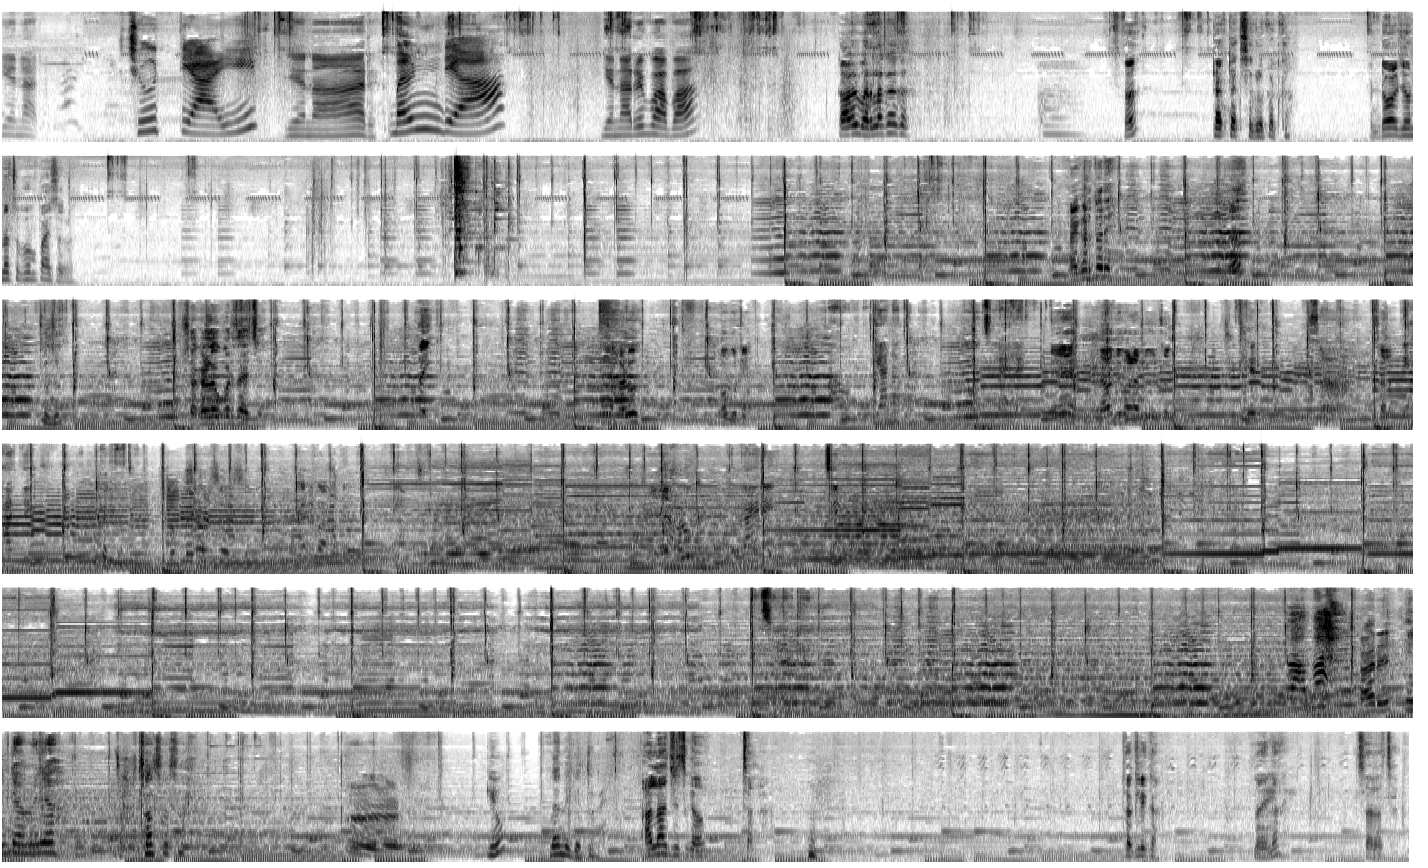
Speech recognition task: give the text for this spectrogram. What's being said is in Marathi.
येणार. छुट्याई येणार. बंड्या. येणार रे बाबा. टावेल भरला का ग? हा? टाक टाक सगळं पटकन. आणि डोळ जेवणाचं पण पाय सगळं. काय करतो रे? सकाळ लवकर जायचंय. हळू. बघून ये आहो या ना ए राहू दे बाळा मी उचलतो. चला. काय रे चल चल चल घेऊ? नाही नाही घेतो मी. आला आजीच गाव. चला. थकली का? नाही ना? चला चला.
